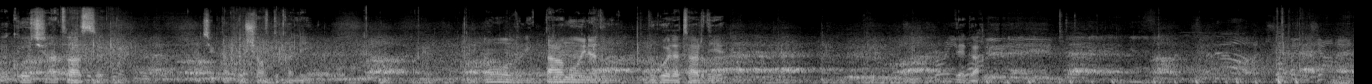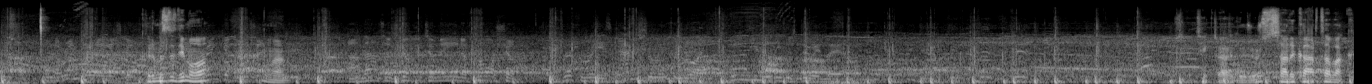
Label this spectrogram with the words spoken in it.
Livakovic'in hatası. Gerçekten boşalttı kaleyi. Ne oldu? İddia mı oynadın bu gol atar diye? Vega. Kırmızı değil mi o? Ulan. Tekrar görüyoruz. Sarı karta bak.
